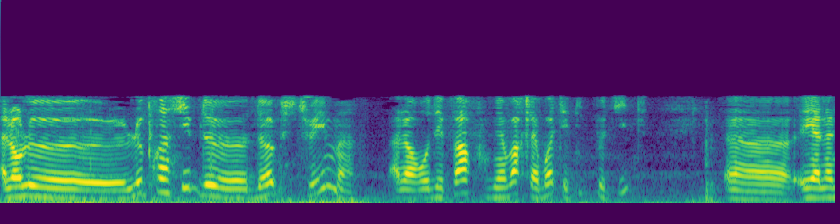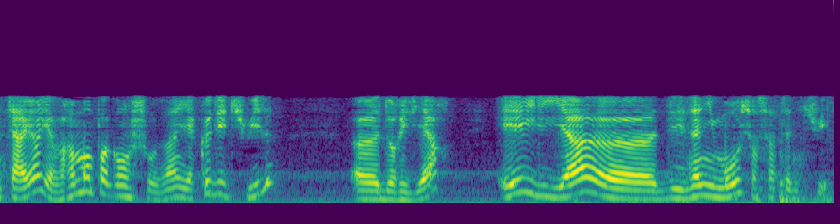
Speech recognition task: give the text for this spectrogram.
Alors le, principe de, Upstream, alors au départ, faut bien voir que la boîte est toute petite euh, et à l'intérieur il y a vraiment pas grand chose. Hein. Il y a que des tuiles de rivière et il y a des animaux sur certaines tuiles.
